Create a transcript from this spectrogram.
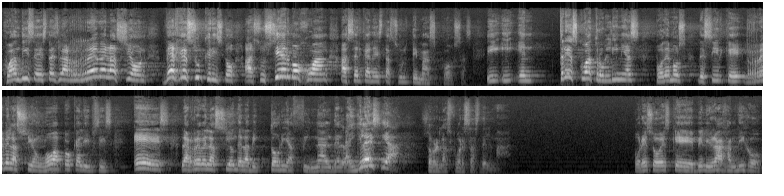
Juan dice, esta es la revelación de Jesucristo a su siervo Juan acerca de estas últimas cosas. Y, en tres, cuatro líneas podemos decir que revelación o apocalipsis es la revelación de la victoria final de la iglesia sobre las fuerzas del mal. Por eso es que Billy Graham dijo,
